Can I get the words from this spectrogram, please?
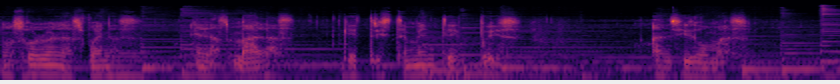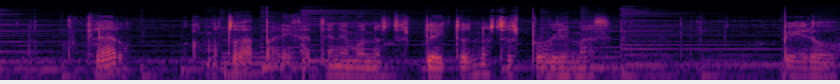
no solo en las buenas, en las malas, que tristemente pues han sido más. Claro, como toda pareja tenemos nuestros pleitos, nuestros problemas, pero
